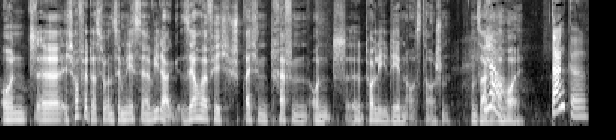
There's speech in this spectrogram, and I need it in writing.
Und äh, ich hoffe, dass wir uns im nächsten Jahr wieder sehr häufig sprechen, treffen und tolle Ideen austauschen. Und sage Ja. Ahoi. Danke.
